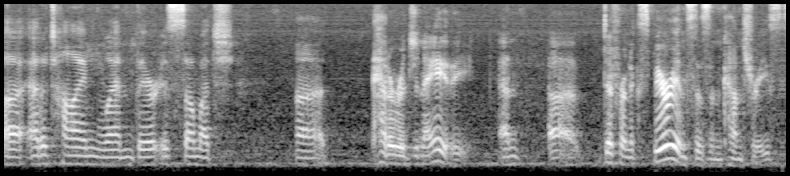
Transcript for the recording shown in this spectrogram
uh, at a time when there is so much uh, heterogeneity and uh, different experiences in countries,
